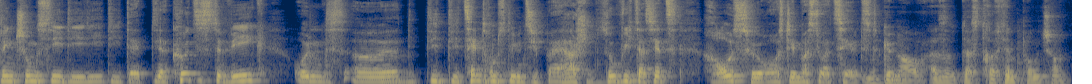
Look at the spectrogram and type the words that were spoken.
Wing Chuns, die, die, die, die, der, der kürzeste Weg und äh, die, die Zentrumslinie sich beherrschen, so wie ich das jetzt raushöre aus dem, was du erzählst. Genau, also das trifft den Punkt schon.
